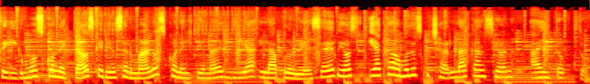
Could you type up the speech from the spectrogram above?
Seguimos conectados, queridos hermanos, con el tema del día, la providencia de Dios, y acabamos de escuchar la canción Ay Doctor.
